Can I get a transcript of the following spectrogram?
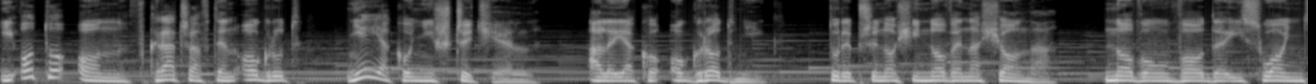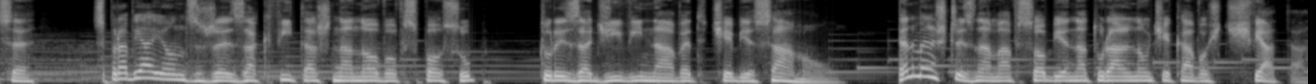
I oto on wkracza w ten ogród nie jako niszczyciel, ale jako ogrodnik, który przynosi nowe nasiona, nową wodę i słońce, sprawiając, że zakwitasz na nowo w sposób, który zadziwi nawet ciebie samą. Ten mężczyzna ma w sobie naturalną ciekawość świata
